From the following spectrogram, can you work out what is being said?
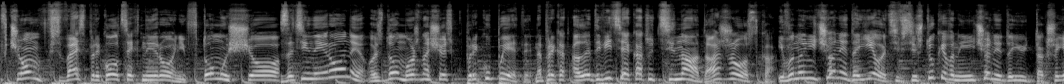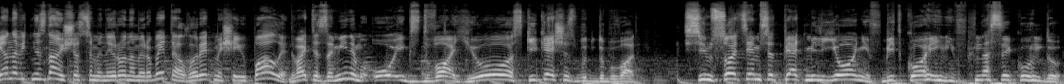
в чому весь прикол цих нейронів? В тому, що за ці нейрони ось до можна щось прикупити. Наприклад, але дивіться, яка тут ціна, да, жорстка. І воно нічого не дає. Оці всі штуки вони нічого не дають. Так що я навіть не знаю, що з цими нейронами робити. Алгоритми ще й упали. Давайте замінимо. О, X2. Йо, скільки я зараз буду добувати? 775 мільйонів біткоїнів на секунду.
